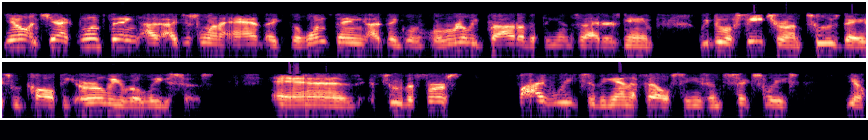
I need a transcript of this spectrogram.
You know, and Jack, one thing I, I just want to add, like the one thing I think we're, we're really proud of at the Insiders Game, we do a feature on Tuesdays. We call it the early releases, and through the first five weeks of the NFL season, six weeks, you know,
